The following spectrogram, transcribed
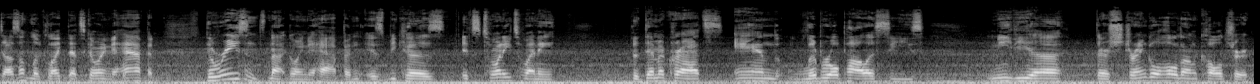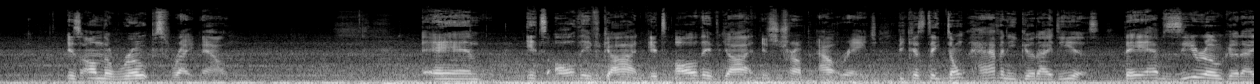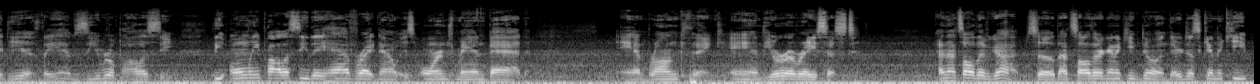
doesn't look like that's going to happen. The reason it's not going to happen is because it's 2020. The Democrats and liberal policies, media, their stranglehold on culture is on the ropes right now. And it's all they've got. It's all they've got is Trump outrage because they don't have any good ideas. They have zero good ideas. They have zero policy. The only policy they have right now is orange man bad and wrong think and you're a racist. And that's all they've got. So that's all they're going to keep doing. They're just going to keep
